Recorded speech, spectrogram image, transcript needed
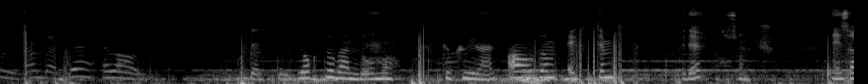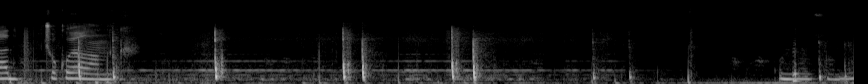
O yüzden ben de eve aldım. Desteği yoktu ben de onu köküyle aldım, ektim ve de sonuç. Neyse hadi çok oyalandık. Ondan sonra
